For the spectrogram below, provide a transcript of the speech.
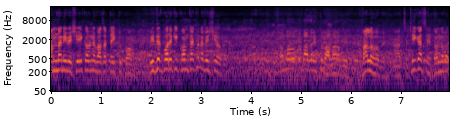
আমদানি বেশি এই কারণে বাজারটা একটু কম। ঈদের পরে কি কম থাকবে না বেশি হবে? সম্ভবত বাজার একটু ভালো হবে। ভালো হবে। আচ্ছা ঠিক আছে, ধন্যবাদ।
